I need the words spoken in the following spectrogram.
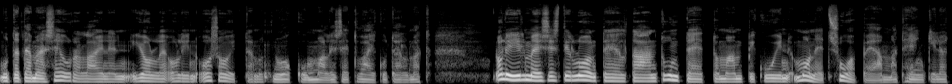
mutta tämä seuralainen, jolle olin osoittanut nuo kummalliset vaikutelmat, oli ilmeisesti luonteeltaan tunteettomampi kuin monet suopeammat henkilöt,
